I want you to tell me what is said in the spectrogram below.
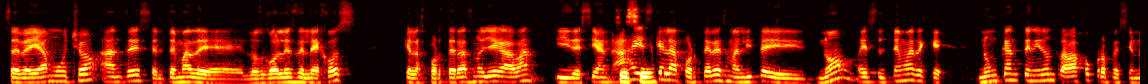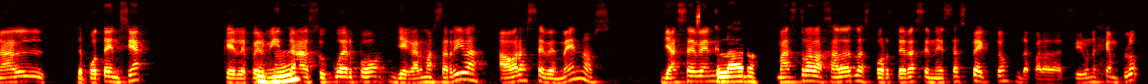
se veía mucho antes el tema de los goles de lejos, que las porteras no llegaban y decían, ay, es que la portera es maldita y no, es el tema de que nunca han tenido un trabajo profesional de potencia que le permita a su cuerpo llegar más arriba. Ahora se ve menos. Ya se ven más trabajadas las porteras en ese aspecto, para decir un ejemplo.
